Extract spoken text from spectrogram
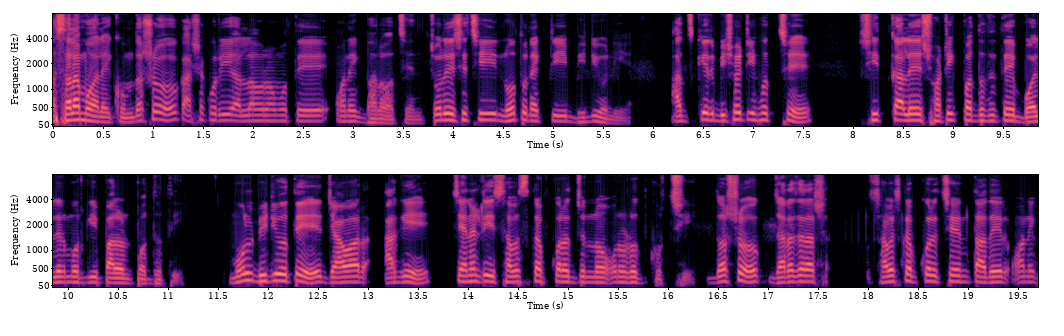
আসসালামু আলাইকুম। দর্শক, আশা করি আল্লাহ রহমতে অনেক ভালো আছেন। চলে এসেছি নতুন একটি ভিডিও নিয়ে। আজকের বিষয়টি হচ্ছে শীতকালে সঠিক পদ্ধতিতে ব্রয়লার মুরগি পালন পদ্ধতি। মূল ভিডিওতে যাওয়ার আগে চ্যানেলটি সাবস্ক্রাইব করার জন্য অনুরোধ করছি। দর্শক, যারা যারা সাবস্ক্রাইব করেছেন তাদের অনেক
